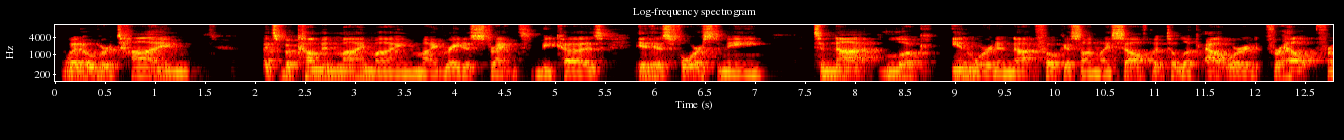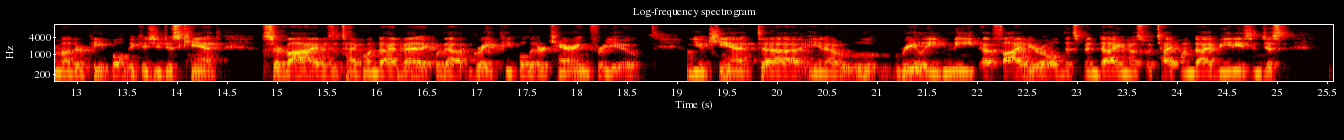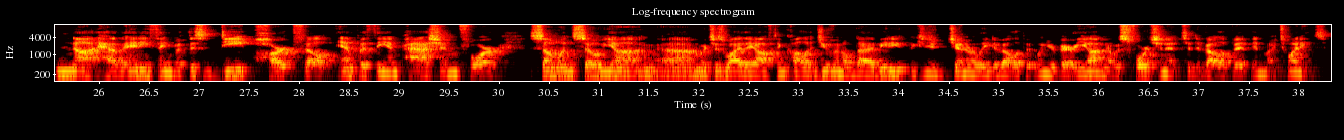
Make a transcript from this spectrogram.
But over time, it's become in my mind my greatest strength because it has forced me to not look inward and not focus on myself, but to look outward for help from other people because you just can't survive as a type 1 diabetic without great people that are caring for you. You can't, uh, you know, really meet a five year old that's been diagnosed with type 1 diabetes and just not have anything but this deep, heartfelt empathy and passion for someone so young, um, which is why they often call it juvenile diabetes because you generally develop it when you're very young. I was fortunate to develop it in my 20s.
